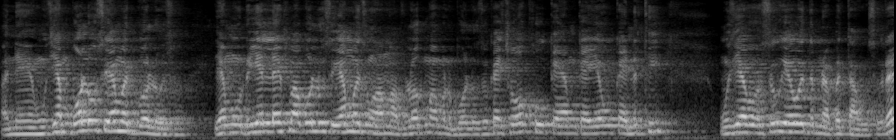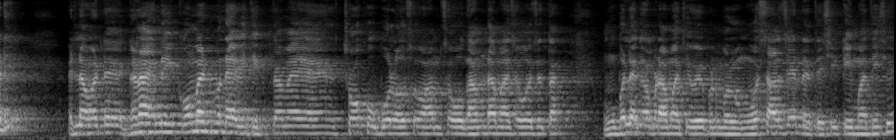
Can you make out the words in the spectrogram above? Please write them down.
અને હું જેમ બોલું છું એમ જ બોલું છું. જેમ હું રિયલ લાઈફમાં બોલું છું એમ જ હું આમાં વ્લોગમાં પણ બોલું છું. કંઈ ચોખ્ખું કે એમ કંઈ એવું કંઈ નથી. હું જેવું શું એવું તમને બતાવું છું. રેડી એટલા માટે ઘણા એની કોમેન્ટ મને આવી હતી તમે ચોખ્ખું બોલો છો, આમ છો, ગામડામાં છો છતાં હું ભલે ગામડામાંથી હોય પણ મારું મોસાળ છે ને તે સિટીમાંથી છે.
